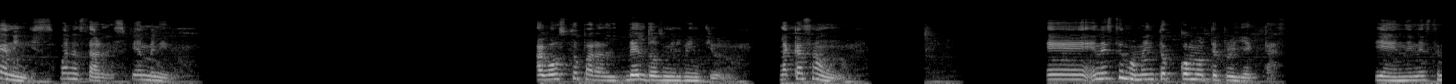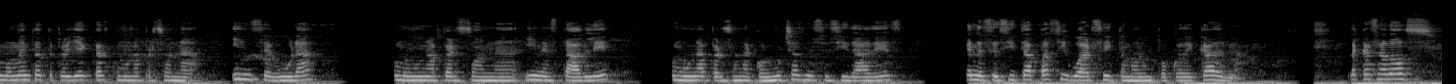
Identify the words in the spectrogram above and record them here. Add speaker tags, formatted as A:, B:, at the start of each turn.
A: Géminis, buenas tardes, bienvenido. Agosto para el, del 2021. La casa 1. Eh, en este momento, ¿cómo te proyectas? Bien, en este momento te proyectas como una persona insegura, como una persona inestable, como una persona con muchas necesidades, que necesita apaciguarse y tomar un poco de calma. La casa 2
